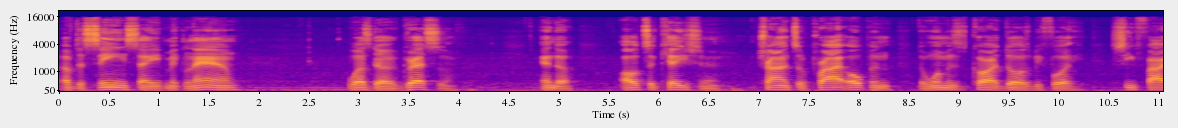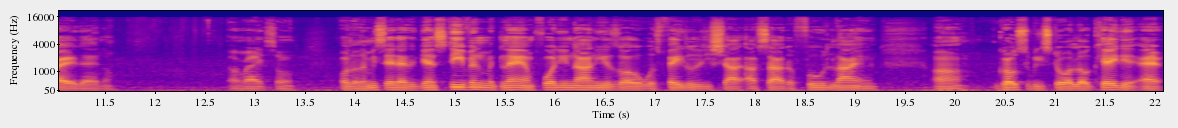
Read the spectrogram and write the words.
of the scene say McLamb was the aggressor and the altercation, trying to pry open the woman's car doors before she fired at him. All right, so hold on, let me say that again. Stephen McLamb, 49 years old, was fatally shot outside a Food Lion uh, grocery store located at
